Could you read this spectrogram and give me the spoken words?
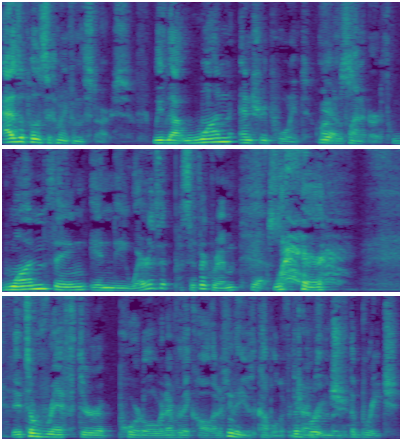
as opposed to coming from the stars, we've got one entry point onto Yes. the planet Earth. One thing in the where is it Pacific Rim? Yes. Where it's a rift or a portal or whatever they call it. I think they use a couple different The terms. breach. The, the breach.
